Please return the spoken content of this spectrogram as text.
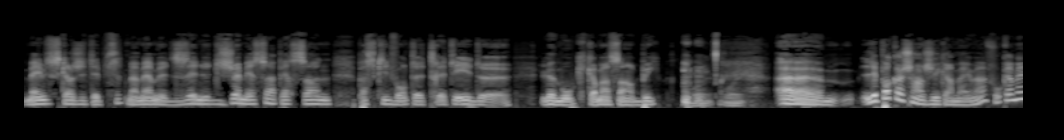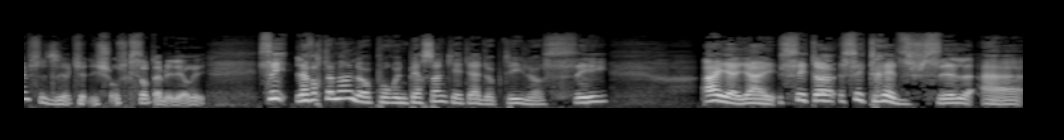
Même si quand j'étais petite, ma mère me disait, ne dis jamais ça à personne, parce qu'ils vont te traiter de le mot qui commence en B. Euh, l'époque a changé quand même. Hein. Faut quand même se dire qu'il y a des choses qui sont améliorées. C'est l'avortement là pour une personne qui a été adoptée là, c'est aïe aïe aïe, c'est un, c'est très difficile à,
